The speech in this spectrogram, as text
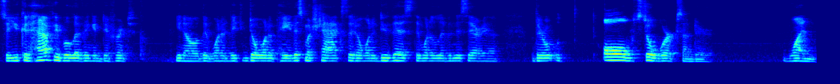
So you could have people living in different, you know, they want to, they don't want to pay this much tax, they don't want to do this, they want to live in this area, but they're all still works under one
